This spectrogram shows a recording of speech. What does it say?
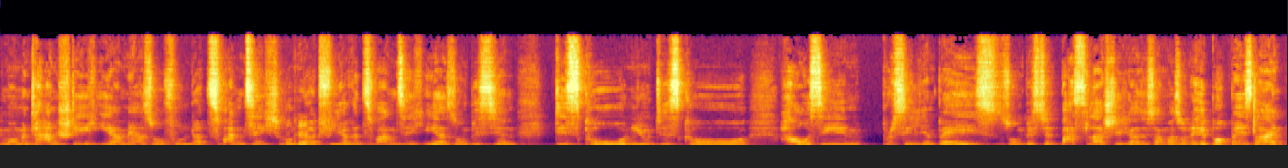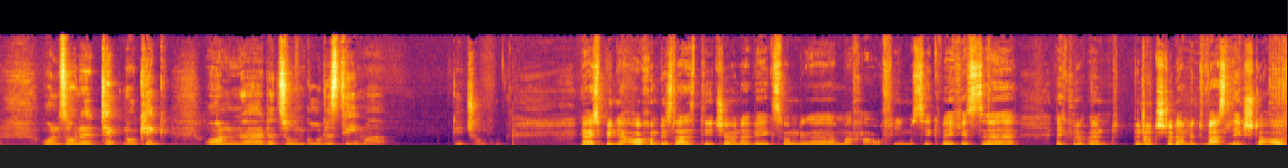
momentan stehe ich eher mehr so auf 120, 124, eher so ein bisschen Disco, New Disco, Housey, Brazilian Bass, so ein bisschen basslastig, also ich sag mal so eine Hip-Hop-Bassline und so eine Techno-Kick und äh, dazu ein gutes Thema geht schon gut. Ja, ich bin ja auch ein bisschen als DJ unterwegs und äh, mache auch viel Musik. Welches äh, Equipment benutzt du damit? Was legst du auf?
